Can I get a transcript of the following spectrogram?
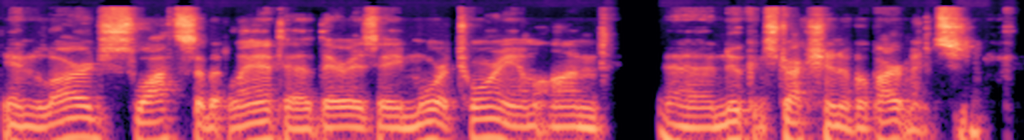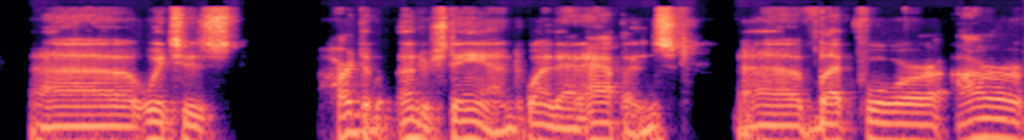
in large swaths of Atlanta, there is a moratorium on uh, new construction of apartments, uh, which is hard to understand why that happens. Uh, but for our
